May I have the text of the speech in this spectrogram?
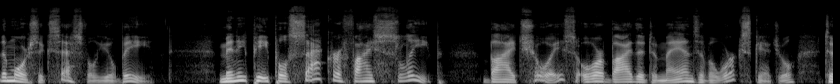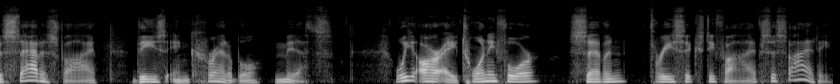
the more successful you'll be. Many people sacrifice sleep by choice or by the demands of a work schedule to satisfy these incredible myths. We are a 24 7 365 society.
